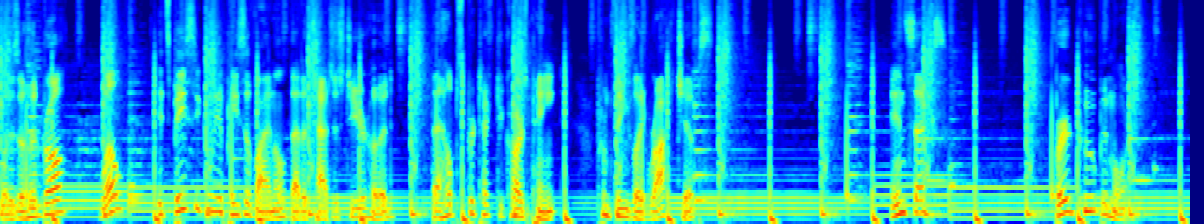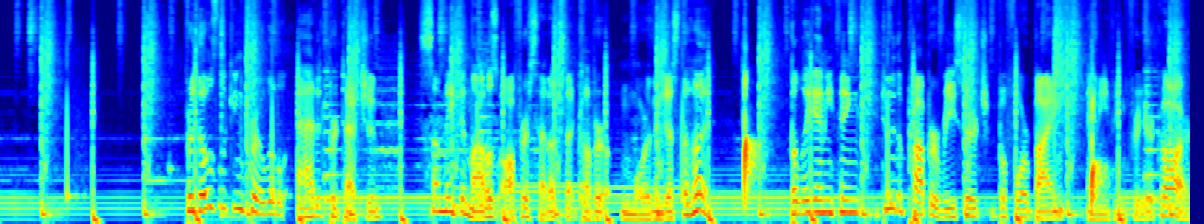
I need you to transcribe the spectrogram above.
What is a hood bra? Well, it's basically a piece of vinyl that attaches to your hood that helps protect your car's paint from things like rock chips, insects, bird poop, and more. For those looking for a little added protection, some make and models offer setups that cover more than just the hood. But like anything, do the proper research before buying anything for your car.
